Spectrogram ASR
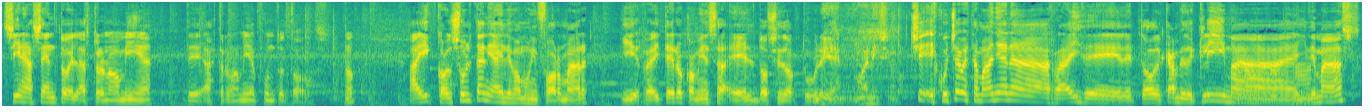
Sin acento el astronomía de astronomía.todos. ¿no? Ahí consultan y ahí les vamos a informar. Y reitero, comienza el 12 de octubre. Bien, buenísimo. Che, escuchaba esta mañana a raíz de, de todo el cambio de clima y demás,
